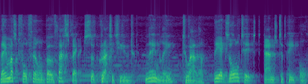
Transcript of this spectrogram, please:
they must fulfill both aspects of gratitude, namely, to Allah, the Exalted, and to people.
